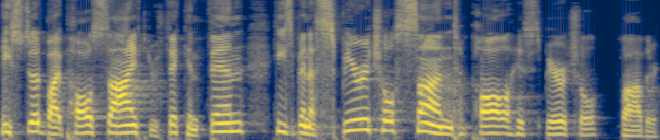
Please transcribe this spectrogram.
He stood by Paul's side through thick and thin. He's been a spiritual son to Paul, his spiritual father.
